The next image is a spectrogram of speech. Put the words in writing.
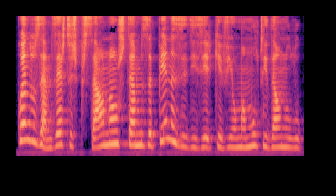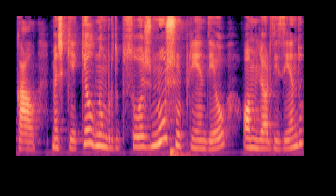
Quando usamos esta expressão, não estamos apenas a dizer que havia uma multidão no local, mas que aquele número de pessoas nos surpreendeu, ou melhor dizendo,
